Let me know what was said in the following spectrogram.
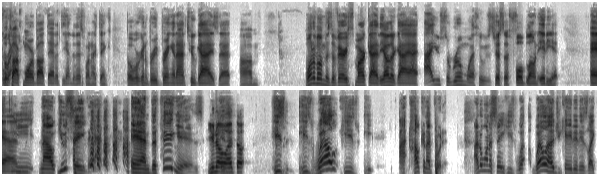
We'll Correct. talk more about that at the end of this one, I think. But we're going to be bringing on two guys that, um, one of them is a very smart guy. The other guy I, I used to room with, who's just a full blown idiot. And He- now you say that. And the thing is, you know is- what though? he's he's well, he's he I, how can I put it? I don't want to say he's well, well educated is like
